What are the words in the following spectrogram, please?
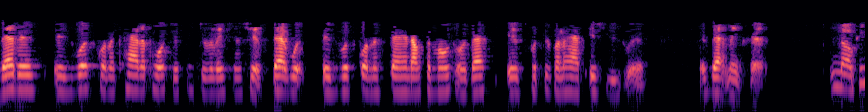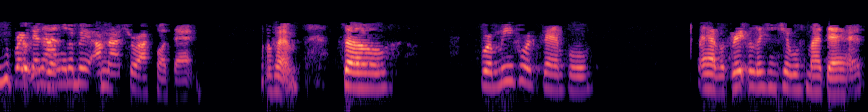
that is is what's going to catapult your future relationships. That is what's going to stand out the most, or that is what you're going to have issues with. If that makes sense. No, can you break that down a little bit? I'm not sure I caught that. Okay, so for me, for example, I have a great relationship with my dad,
